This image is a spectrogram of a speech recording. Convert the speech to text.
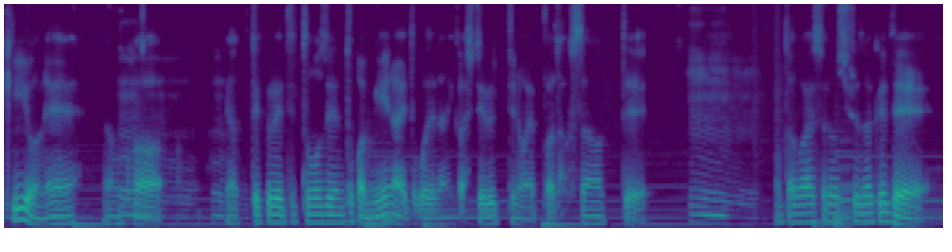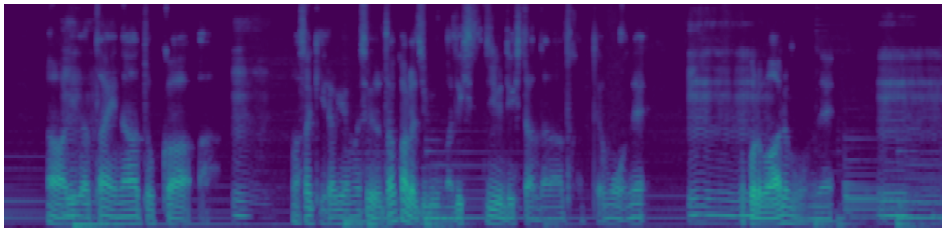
きいよね。なんか、うん、やってくれて当然とか見えないところで何かしてるっていうのはやっぱたくさんあって、うん。お互いそれを知るだけで、あありがたいなとか、うんまあ、さっき平木山したけど、だから自分ができ自由にできたんだなとかって思うね。うんところはあるもんね。うん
